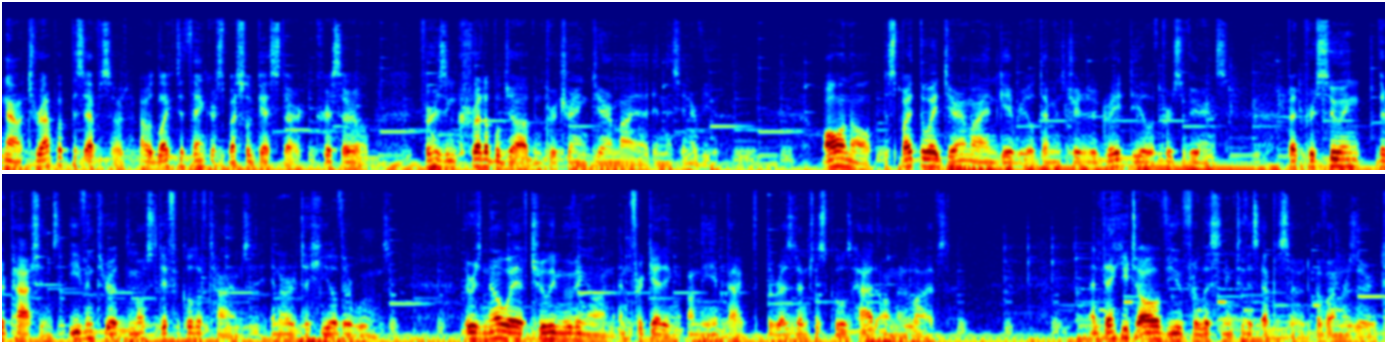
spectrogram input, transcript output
Now, to wrap up this episode, I would like to thank our special guest star, Chris Earl, for his incredible job in portraying Jeremiah in this interview. All in all, despite the way Jeremiah and Gabriel demonstrated a great deal of perseverance by pursuing their passions even throughout the most difficult of times in order to heal their wounds, there is no way of truly moving on and forgetting on the impact the residential schools had on their lives. And thank you to all of you for listening to this episode of Unreserved.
